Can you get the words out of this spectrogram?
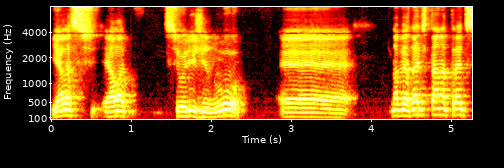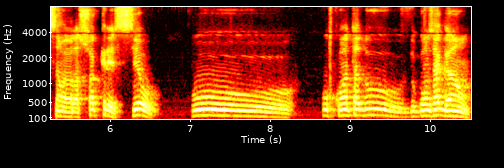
E ela, ela se originou, é, na verdade, está na tradição. Ela só cresceu por, por conta do, do Gonzagão,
